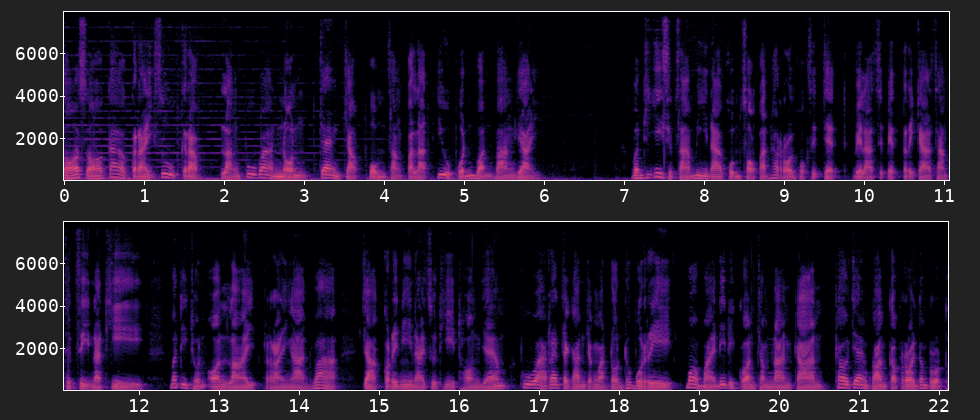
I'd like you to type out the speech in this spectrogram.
สอสอก้าวไกลสู้กลับ หลังผู้ว่านนแจ้งจับปมสั่งประหลัดหิ้วพ้นบ่อนบางใหญ่ วันที่ 23 มีนาคม 2567 เวลา 11ตริกา34 นาที มติชนออนไลน์รายงานว่า จากกรณีนายสุธีทองแย้ม ผู้ว่าราชการจังหวัดนนทบุรี มอบหมายนิติกรชำนาญการ เข้าแจ้งความกับร้อยตำรวจโท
